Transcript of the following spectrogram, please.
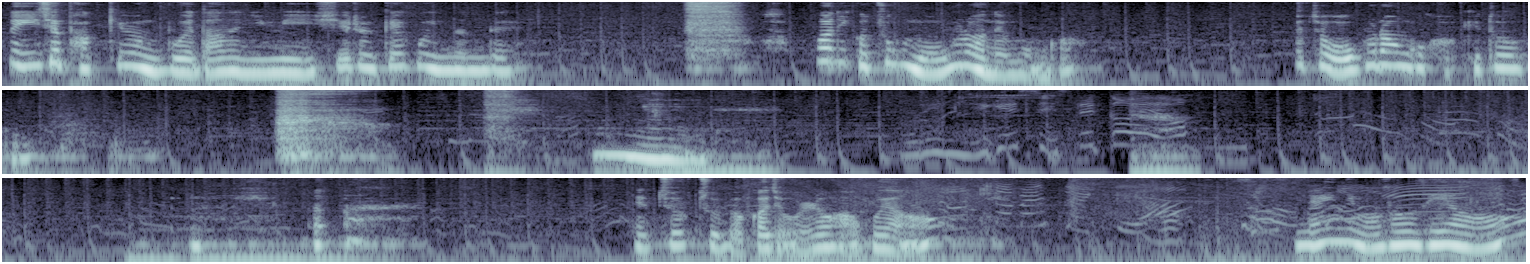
근데 이제 바뀌면 뭐해? 나는 이미 C를 깨고 있는데. 하니까 조금 억울하네 뭔가. 살짝 억울한 것 같기도 하고. 음. 네, 쭉쭉 몇 가지 올려가고요 야이님 어서오세요.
